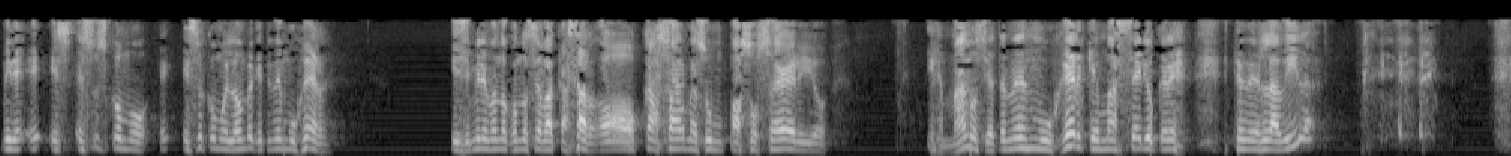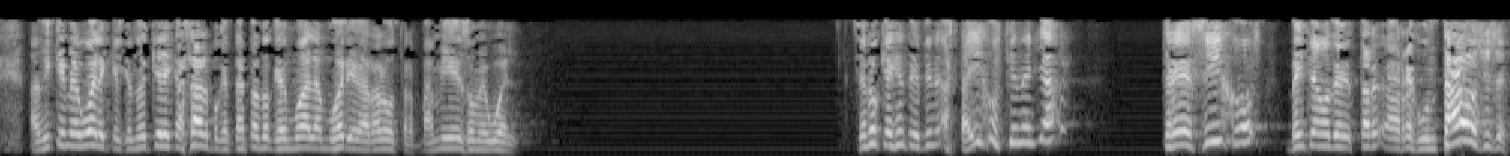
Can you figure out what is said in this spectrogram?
Mire, e, eso es como, e, eso es como el hombre que tiene mujer. Y dice, mire hermano, ¿cuándo se va a casar? Oh, casarme es un paso serio. Hermano, si ya tenés mujer, ¿qué más serio querés tener la vida? A mí que me huele que el que no quiere casar porque está esperando que mueva la mujer y agarrar otra. A mí eso me huele. ¿Sabes que hay gente que tiene, hasta hijos tienen ya? Tres hijos, veinte años de estar rejuntados y dice,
